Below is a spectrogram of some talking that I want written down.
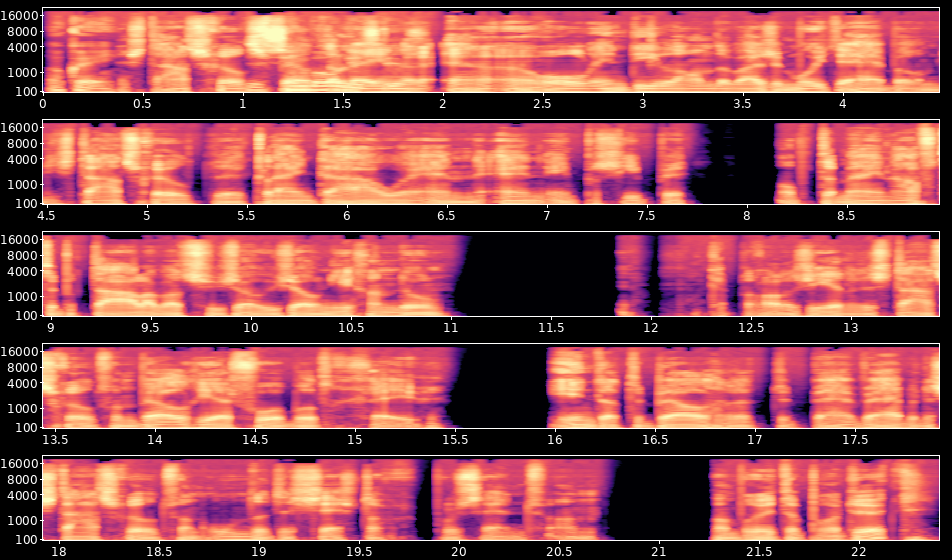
Oké. De staatsschuld dus speelt alleen dus. een, een, rol in die landen waar ze moeite hebben om die staatsschuld uh, klein te houden en, en in principe op termijn af te betalen, wat ze sowieso niet gaan doen. Ik heb toch al eens eerder de staatsschuld van België als voorbeeld gegeven. In dat de Belgen, dat we hebben een staatsschuld van onder de 60% van, van bruto product.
